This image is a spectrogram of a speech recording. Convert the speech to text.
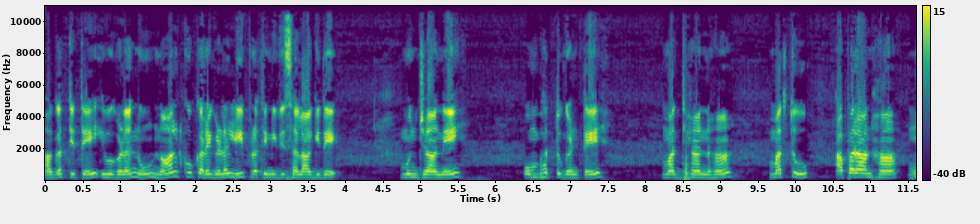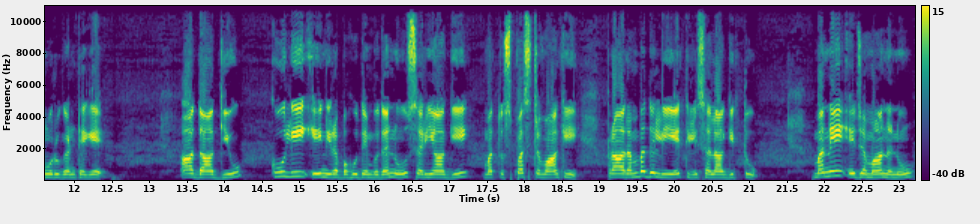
ಅಗತ್ಯತೆ ಇವುಗಳನ್ನು ನಾಲ್ಕು ಕರೆಗಳಲ್ಲಿ ಪ್ರತಿನಿಧಿಸಲಾಗಿದೆ. ಮುಂಜಾನೆ ಒಂಬತ್ತು ಗಂಟೆ, ಮಧ್ಯಾಹ್ನ ಮತ್ತು ಅಪರಾಹ್ನ ಮೂರು ಗಂಟೆಗೆ. ಆದಾಗ್ಯೂ, ಕೂಲಿ ಏನಿರಬಹುದೆಂಬುದನ್ನು ಸರಿಯಾಗಿ ಮತ್ತು ಸ್ಪಷ್ಟವಾಗಿ ಪ್ರಾರಂಭದಲ್ಲಿಯೇ ತಿಳಿಸಲಾಗಿತ್ತು. ಮನೆ ಯಜಮಾನನು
